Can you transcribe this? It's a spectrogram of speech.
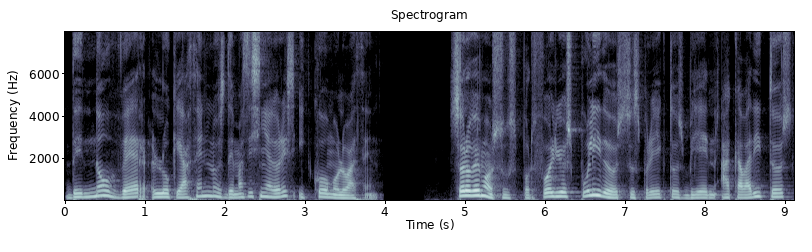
de no ver lo que hacen los demás diseñadores y cómo lo hacen. Solo vemos sus portfolios pulidos, sus proyectos bien acabaditos,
